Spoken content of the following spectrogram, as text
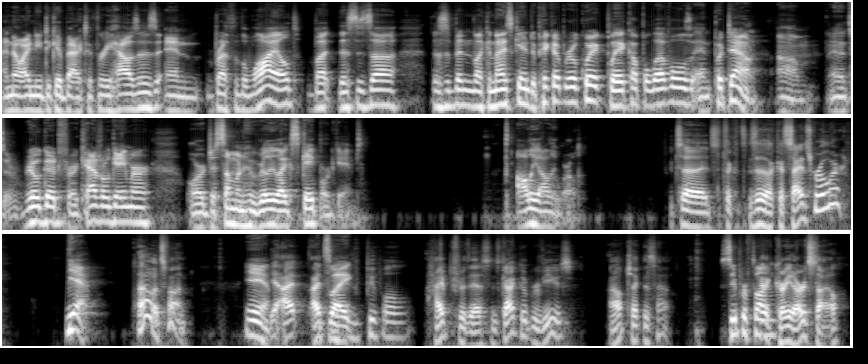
I know I need to get back to Three Houses and Breath of the Wild, but this is a this has been like a nice game to pick up real quick, play a couple levels, and put down. Um, and it's real good for a casual gamer or just someone who really likes skateboard games. It's OlliOlli World. It's a it's like, is it like a side scroller? Yeah, Oh, it's fun. yeah, Yeah, I I'd It's like- people hyped for this. It's got good reviews. I'll check this out. super It's got a fun. great art style.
